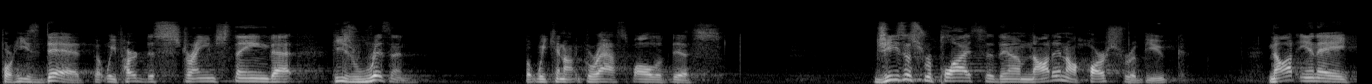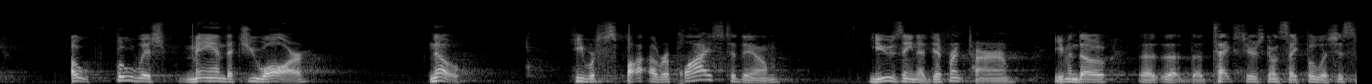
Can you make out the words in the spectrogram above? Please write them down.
For He's dead, but we've heard this strange thing that He's risen, but we cannot grasp all of this. Jesus replies to them not in a harsh rebuke, not in a, oh, foolish man that you are, no. He resp- uh, replies to them using a different term, even though the, the, the text here is going to say foolish. It's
